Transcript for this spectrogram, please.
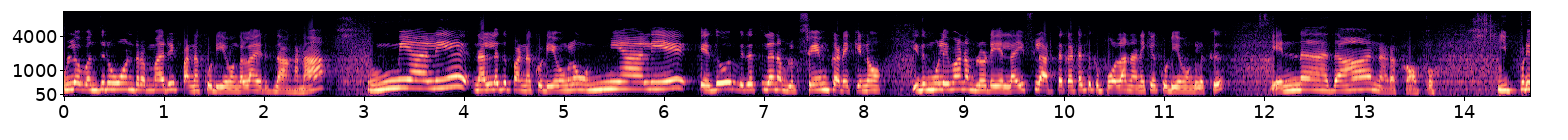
உள்ளே வந்துடுவோன்ற மாதிரி பண்ணக்கூடியவங்கலாம் இருந்தாங்கன்னா உண்மையாலேயே நல்லது பண்ணக்கூடியவங்களும் உண்மையாலேயே ஏதோ ஒரு விதத்தில் நம்மளுக்கு ஃபேம் கிடைக்கணும். இது மூலயமா நம்மளுடைய லைஃப்பில் அடுத்த கட்டத்துக்கு போகலான்னு நினைக்கக்கூடியவங்களுக்கு என்ன தான் நடக்கும் அப்போது இப்படி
